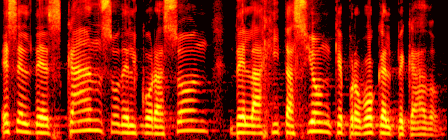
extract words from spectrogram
es el descanso del corazón de la agitación que provoca el pecado.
